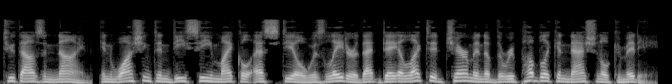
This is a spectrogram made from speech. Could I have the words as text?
2009. In Washington, D.C., Michael S. Steele was later that day elected chairman of the Republican National Committee.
